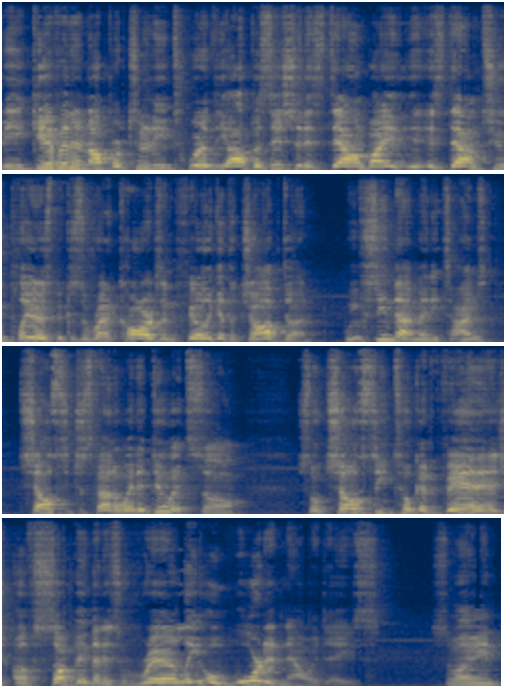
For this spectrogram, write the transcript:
be given an opportunity to where the opposition is down by is down two players because of red cards and fail to get the job done? We've seen that many times. Chelsea just found a way to do it. So, so Chelsea took advantage of something that is rarely awarded nowadays. So I mean,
